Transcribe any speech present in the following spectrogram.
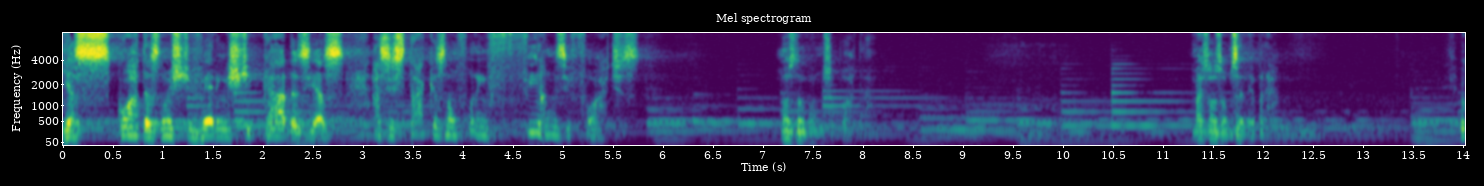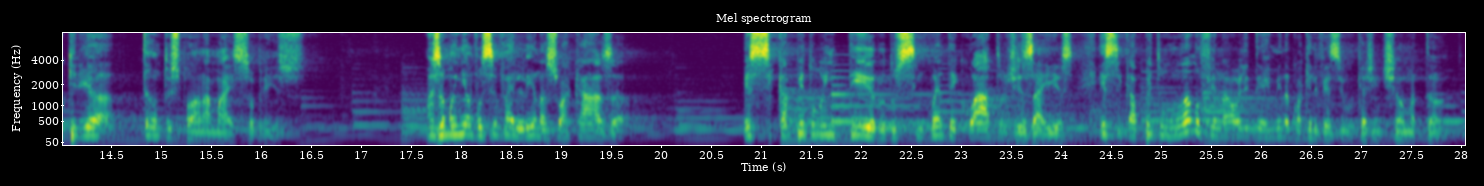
e as cordas não estiverem esticadas, e as, as estacas não forem firmes e fortes, nós não vamos suportar. Mas nós vamos celebrar. Eu queria tanto explanar mais sobre isso. Mas amanhã você vai ler na sua casa esse capítulo inteiro dos 54 de Isaías. Esse capítulo lá no final ele termina com aquele versículo que a gente chama tanto.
